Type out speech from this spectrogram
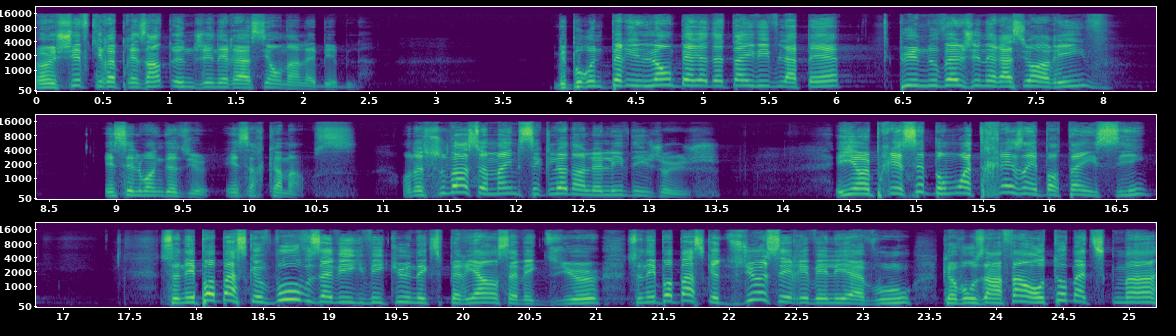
un chiffre qui représente une génération dans la Bible. Mais pour une longue période de temps, ils vivent la paix, puis une nouvelle génération arrive et s'éloigne de Dieu, et ça recommence. On a souvent ce même cycle-là dans le livre des juges. Et il y a un principe pour moi très important ici. Ce n'est pas parce que vous, vous avez vécu une expérience avec Dieu, ce n'est pas parce que Dieu s'est révélé à vous que vos enfants ont automatiquement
